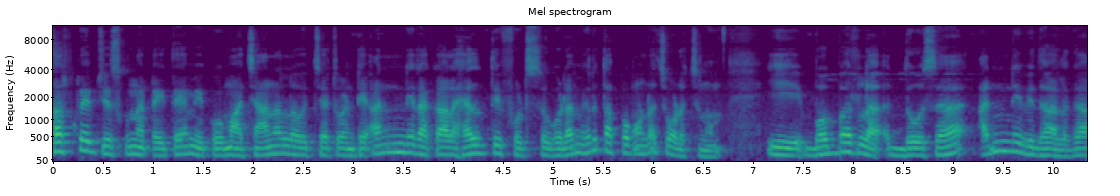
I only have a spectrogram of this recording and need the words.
సబ్స్క్రైబ్ చేసుకున్నట్టయితే మీకు మా ఛానల్లో వచ్చేటువంటి అన్ని రకాల హెల్తీ ఫుడ్స్ కూడా మీరు తప్పకుండా చూడొచ్చును. ఈ బొబ్బర్ల దోశ అన్ని విధాలుగా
